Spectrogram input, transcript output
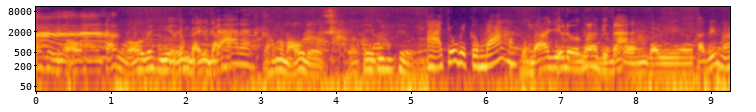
Có khi Đi bộ hai cháu đi bộ. Biết gì Chống gậy là đá đó. Rồi không có mổ được. Rồi cái nó không thấy à chú bị cườm đá hả? Đường đá với Tiểu đường đó là kiểu đá. Rồi tai biến nữa.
